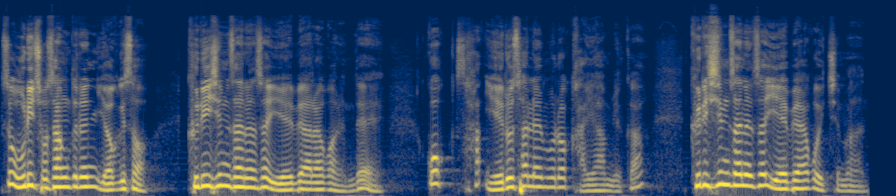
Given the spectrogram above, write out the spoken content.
그래서 우리 조상들은 여기서 그리심산에서 예배하라고 하는데 꼭 사- 예루살렘으로 가야 합니까? 그리심산에서 예배하고 있지만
